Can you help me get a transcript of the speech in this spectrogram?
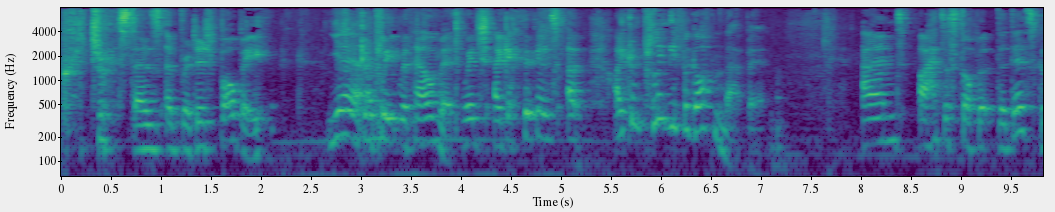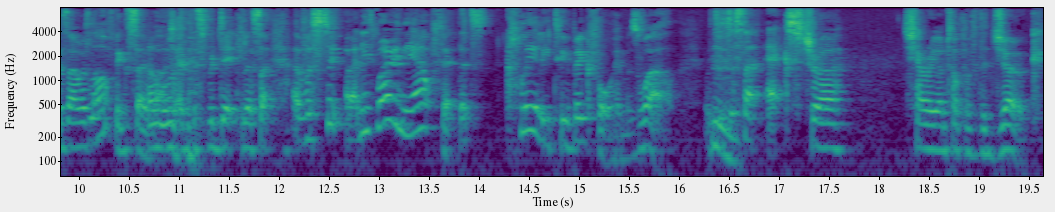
dressed as a British Bobby. Yeah. complete with helmet, which I guess I, I completely forgotten that bit. And I had to stop at the desk because I was laughing so Oh. much at this ridiculous of a suit, and he's wearing the outfit that's clearly too big for him as well, which is hmm. just that extra cherry on top of the joke.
